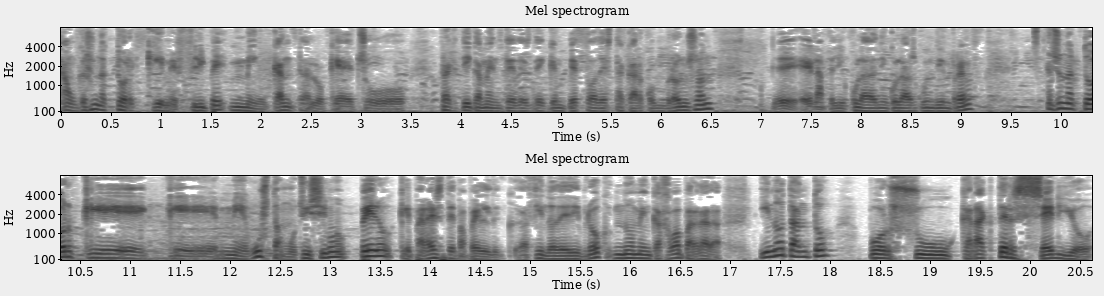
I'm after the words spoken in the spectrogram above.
aunque es un actor que me flipe, me encanta lo que ha hecho prácticamente desde que empezó a destacar con Bronson, eh, la película de Nicolas Winding Refn. Es un actor que, que, me gusta muchísimo, pero que para este papel haciendo de Eddie Brock no me encajaba para nada. Y no tanto por su carácter serio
